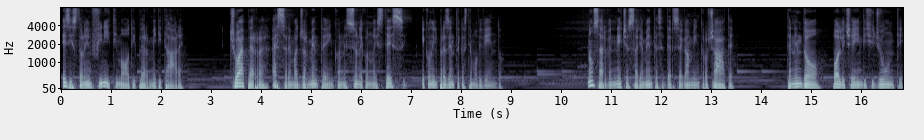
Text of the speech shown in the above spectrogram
Esistono infiniti modi per meditare, cioè per essere maggiormente in connessione con noi stessi e con il presente che stiamo vivendo. Non serve necessariamente sedersi a gambe incrociate, tenendo pollice e indici giunti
